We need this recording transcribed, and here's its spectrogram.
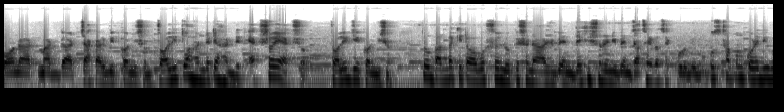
বনাট মাডগার্ড চাকার বিট কন্ডিশন ট্রলি তো হান্ড্রেডে হান্ড্রেড একশো একশো ট্রলির যে কন্ডিশন তো বাদ বাকিটা অবশ্যই লোকেশনে আসবেন দেখে শুনে নেবেন যাচাই বাছাই করবেন উপস্থাপন করে দিব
